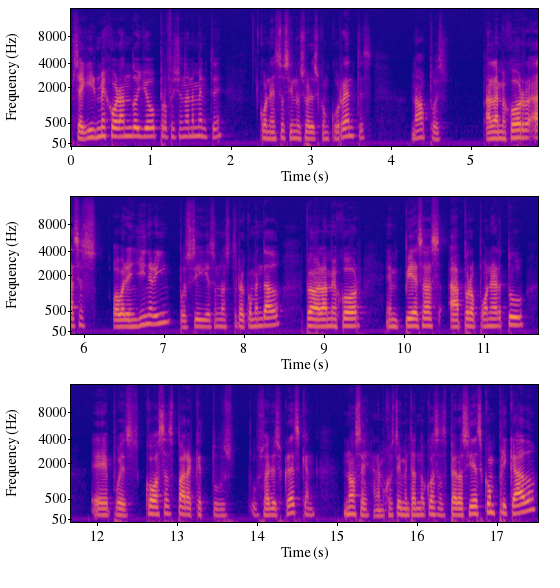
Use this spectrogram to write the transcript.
seguir mejorando yo profesionalmente con estos 100 usuarios concurrentes? No, pues a lo mejor haces overengineering, pues sí, eso no es recomendado, pero a lo mejor empiezas a proponer tú, eh, pues, cosas para que tus usuarios crezcan. No sé, a lo mejor estoy inventando cosas, pero si es complicado.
